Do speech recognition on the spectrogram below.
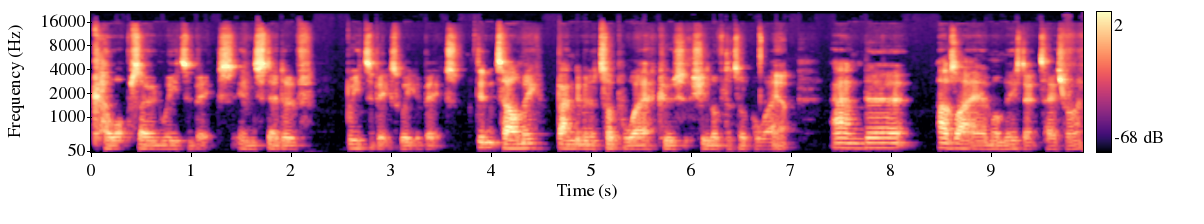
co-op's own Weetabix instead of Weetabix Weetabix. Didn't tell me. Banged them in a Tupperware because she loved a Tupperware. Yeah. And uh, I was like, hey, "Mum, these don't taste right."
